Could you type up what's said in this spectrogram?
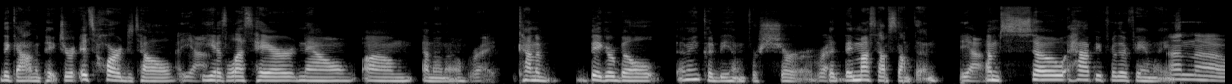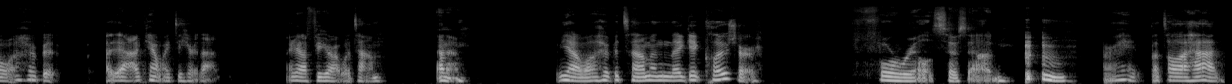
the guy in the picture. It's hard to tell. Yeah. He has less hair now. Um, I don't know. Right. Kind of bigger built. I mean, it could be him for sure. Right. But they must have something. Yeah. I'm so happy for their families. I know. I hope it. Uh, yeah, I can't wait to hear that. I gotta figure out what time. I know. Yeah, well, I hope it's him and they get closure. For real. It's so sad. all right, that's all I had.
